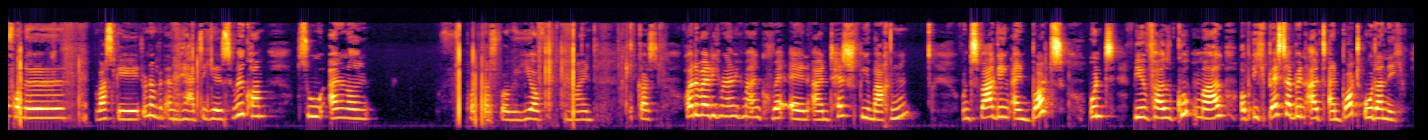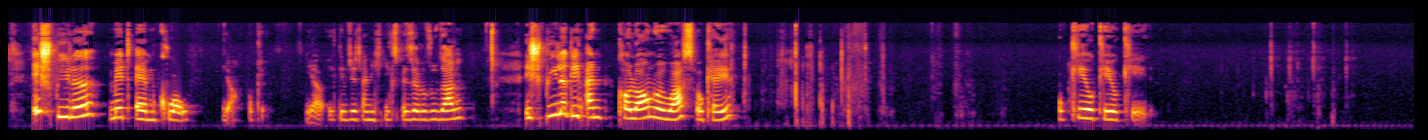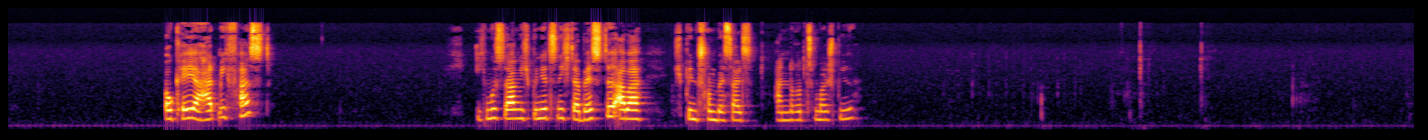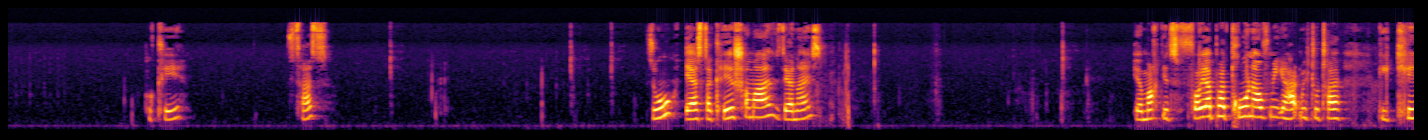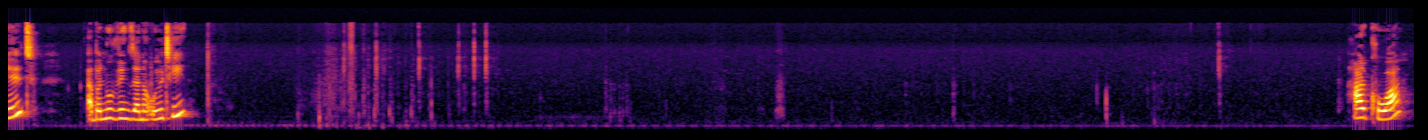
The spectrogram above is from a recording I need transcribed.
Freunde, was geht? Und damit ein herzliches Willkommen zu einer neuen Podcast-Folge hier auf meinem Podcast. Heute werde ich nämlich mal ein, äh, ein Testspiel machen. Und zwar gegen einen Bot. Und wir gucken mal, ob ich besser bin als ein Bot oder nicht. Ich spiele mit ähm, Quo. Ja, okay. Ja, es gibt jetzt eigentlich nichts Besseres zu sagen. Ich spiele gegen einen Colonel Russ, okay. Okay, okay, okay. Okay, er hat mich fast. Ich muss sagen, ich bin jetzt nicht der Beste, aber ich bin schon besser als andere zum Beispiel. Okay. Das? So, erster Kill schon mal. Sehr nice. Er macht jetzt Feuerpatrone auf mich. Er hat mich total gekillt. Aber nur wegen seiner Ulti. Hardcore.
